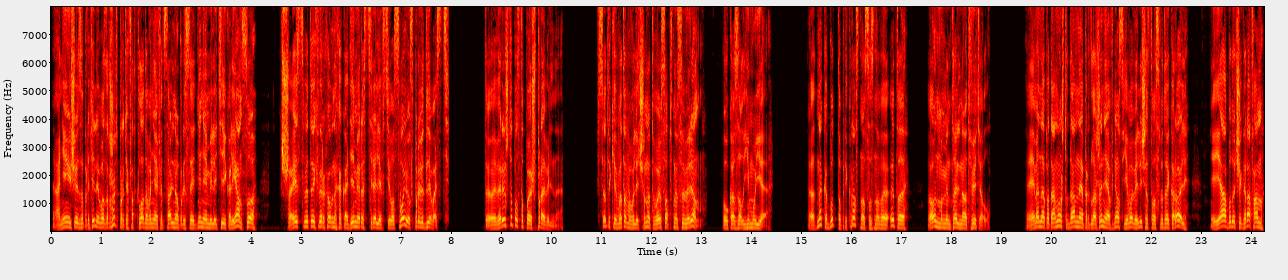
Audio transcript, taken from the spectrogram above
они еще и запретили возражать против откладывания официального присоединения Мелитии к Альянсу. Шесть святых Верховных Академий растеряли всего свою справедливость. Ты уверен, что поступаешь правильно? все таки в это вовлечен твой собственный суверен указал ему я. Однако, будто прекрасно осознавая это, он моментально ответил. «Именно потому, что данное предложение внес его величество Святой Король, я, будучи графом,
